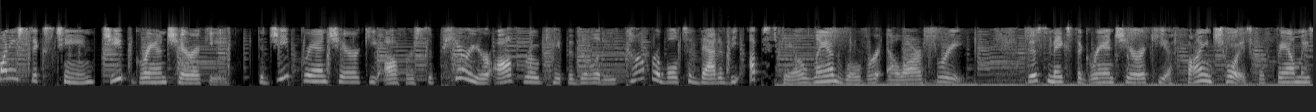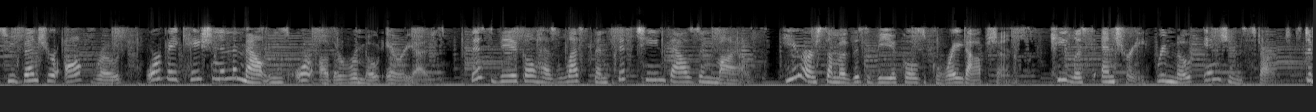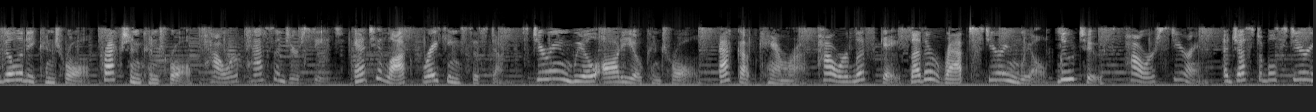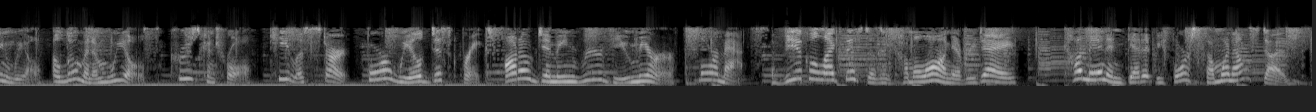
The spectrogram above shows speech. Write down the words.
2016 Jeep Grand Cherokee. The Jeep Grand Cherokee offers superior off-road capability comparable to that of the upscale Land Rover LR3. This makes the Grand Cherokee a fine choice for families who venture off-road or vacation in the mountains or other remote areas. This vehicle has less than 15,000 miles. Here are some of this vehicle's great options keyless entry, remote engine start, stability control, traction control, power passenger seat, anti-lock braking system, steering wheel audio controls, backup camera, power liftgate, leather wrapped steering wheel, Bluetooth, power steering, adjustable steering wheel, aluminum wheels, cruise control, keyless start, four-wheel disc brakes, auto dimming rear view mirror, floor mats. A vehicle like this doesn't come along every day. Come in and get it before someone else does.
